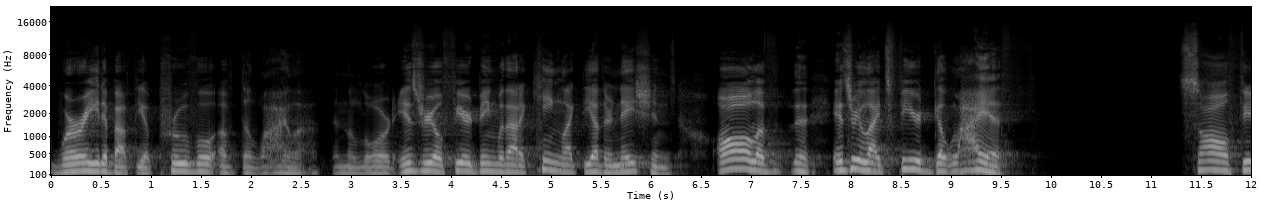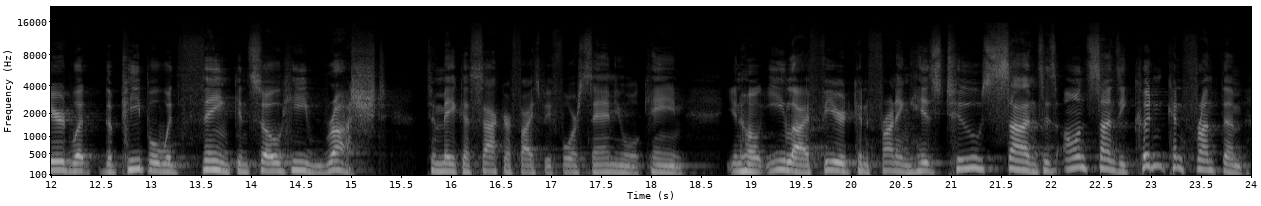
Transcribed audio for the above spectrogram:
worried about the approval of Delilah than the Lord. Israel feared being without a king like the other nations all of the Israelites feared Goliath. Saul feared what the people would think, and so he rushed to make a sacrifice before Samuel came. You know, Eli feared confronting his two sons, his own sons. He couldn't confront them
